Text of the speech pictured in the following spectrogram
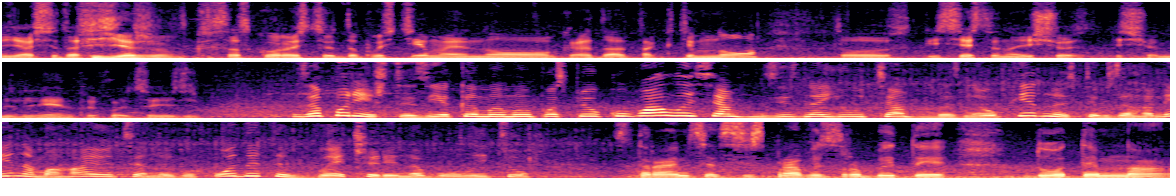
Я всегда езжу со скоростью допустимой, но когда так темно, то, естественно, еще, еще медленнее приходится ездить. Запоріжці, з якими ми поспілкувалися, зізнаються, без необхідності взагалі намагаються не виходити ввечері на вулицю. Стараємося всі справи зробити до темна,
